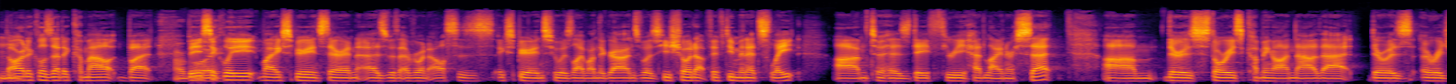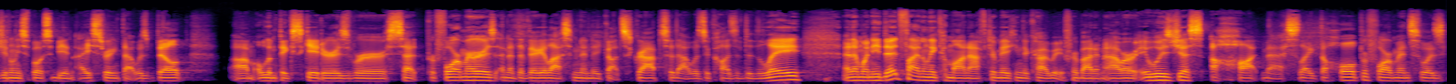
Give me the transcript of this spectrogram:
the articles that have come out, but Mm-hmm. Our boy. basically, my experience there, and as with everyone else's experience who was live on the grounds, was he showed up 50 minutes late um, to his day three headliner set. Um, there's stories coming on now that there was originally supposed to be an ice rink that was built. Um, Olympic skaters were set performers, and at the very last minute, it got scrapped. So that was the cause of the delay. And then when he did finally come on after making the crowd wait for about an hour, it was just a hot mess. Like the whole performance was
